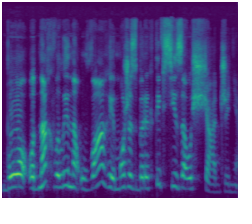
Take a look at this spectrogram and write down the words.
бо одна хвилина уваги може зберегти всі заощадження.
